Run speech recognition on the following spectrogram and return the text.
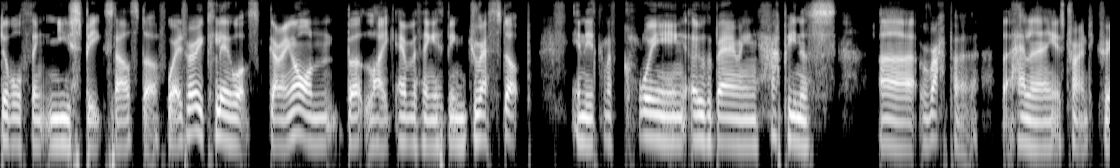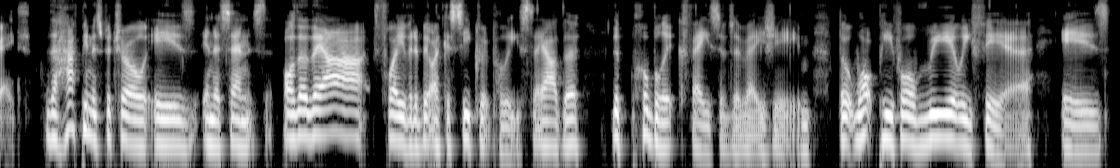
double think newspeak style stuff, where it's very clear what's going on, but like everything is being dressed up in this kind of cloying, overbearing happiness uh, wrapper that Helen A is trying to create. the Happiness Patrol is, in a sense, although they are flavoured a bit like a secret police, they are the the public face of the regime. But what people really fear is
